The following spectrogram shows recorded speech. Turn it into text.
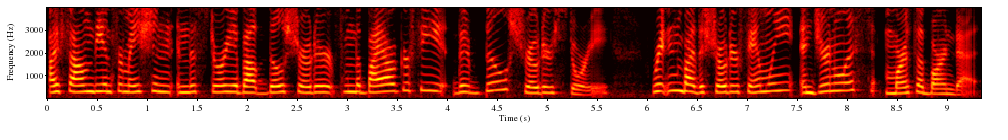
I found the information in this story about Bill Schroeder from the biography The Bill Schroeder Story, written by the Schroeder family and journalist Martha Barnette.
